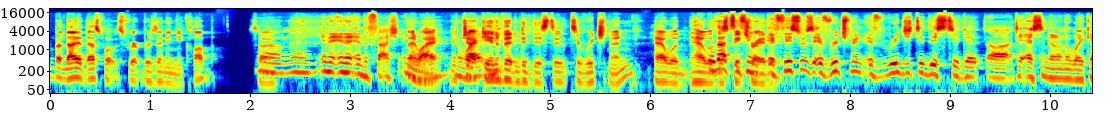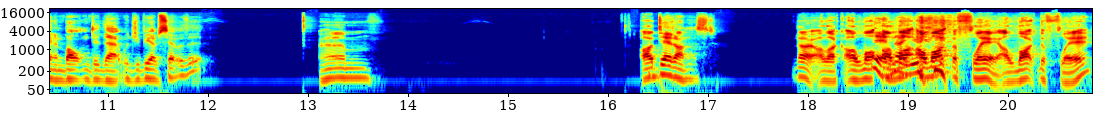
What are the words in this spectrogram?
but they, that's what's representing your club. So Well, in, a, in, a, in a fashion, in a anyway, way. In if Jack way. Did this to, to Richmond, how would how would Well, this be treated? If this was, if Richmond, if we just did this to get uh, to Essendon on the weekend and Bolton did that, would you be upset with it? um, I'm dead honest. No, I like I like Yeah, I, no, you- I like the flair. I like the flair,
